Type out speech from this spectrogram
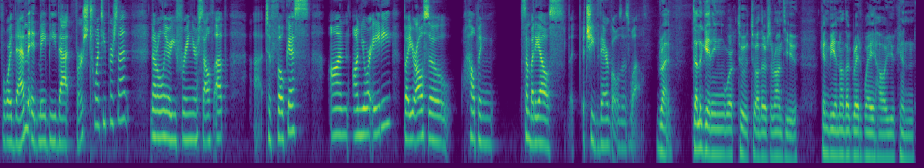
for them it may be that first 20% not only are you freeing yourself up uh, to focus on on your 80 but you're also helping somebody else achieve their goals as well. Right. Delegating work to to others around you can be another great way how you can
